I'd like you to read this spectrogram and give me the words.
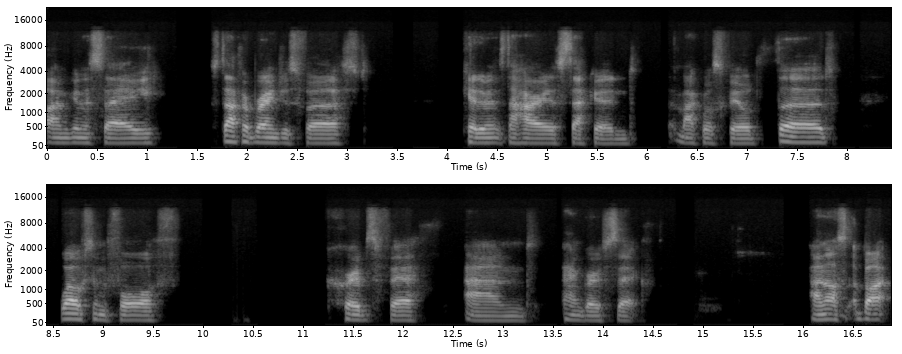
I'm going to say Stafford Rangers first, Kidderminster Harriers second, Macclesfield third, Welton fourth, Cribbs fifth, and Hengrove sixth. And that's but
